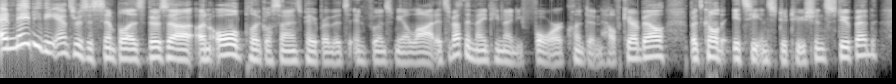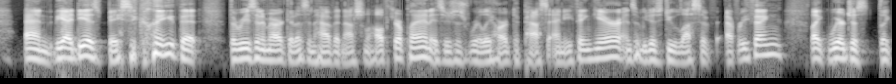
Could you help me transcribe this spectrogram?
and maybe the answer is as simple as there's a an old political science paper that's influenced me a lot. It's about the 1994 Clinton healthcare bill, but it's called Itsy Institution Stupid. And the idea is basically that the reason America doesn't have a national healthcare plan is it's just really hard to pass anything here. And so we just do less of everything. Like we're just like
